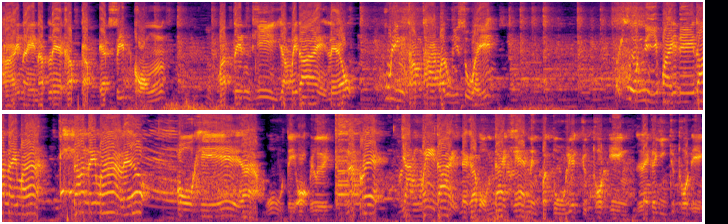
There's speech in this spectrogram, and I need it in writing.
ท้ายในนัดแรกครับ กับแอดซิดของบัตเต้นที่ยังไม่ได้แล้ววิ่งทำทางมาลูกนี้สวย วนหนีไปดีด้านในมา ด้านในมาแล้ว โอเคอะโอ้เตะออกไปเลย นัดแรกยังไม่ได้นะครับผมได้แค่หนึ่งประตูเรียกจุดโทษเอง และก็ยิงจุดโทษเอง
